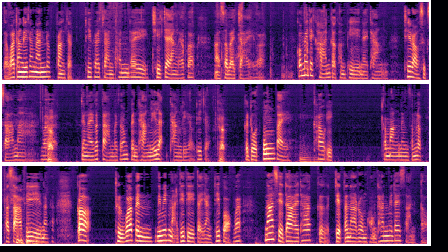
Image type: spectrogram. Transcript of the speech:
แต่ว่าทั้งนี้ทั้งนั้นฟังจากที่พระอาจารย์ท่านได้ชี้แจงแล้วก็อ่าสบายใจว่า ก็ไม่ได้ค้านกับคัมภีร์ในทางที่เราศึกษามาว่าครับยังไงก็ตามมันต้องเป็นทางนี้แหละทางเดียวที่จะครับ กระโดดปุ้งไปอืมเข้าอีกกำลังหนึ่งสำหรับภาษาพี่นะคะ ก็ถือว่าเป็นนิมิตหมายที่ดี แต่อย่างที่บอกว่า น่าเสียดายถ้าเกิดเจตนารมณ์ของท่านไม่ได้สานต่อ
